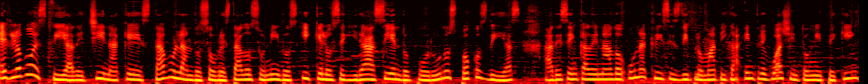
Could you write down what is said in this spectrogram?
El globo espía de China que está volando sobre Estados Unidos y que lo seguirá haciendo por unos pocos días ha desencadenado una crisis diplomática entre Washington y Pekín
